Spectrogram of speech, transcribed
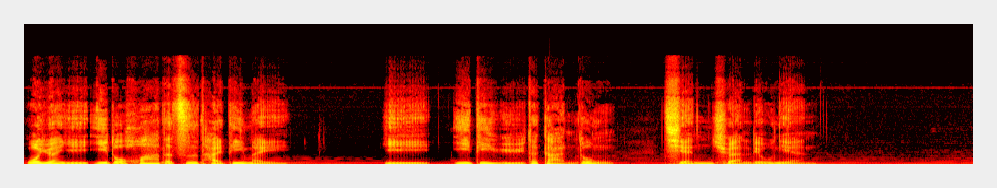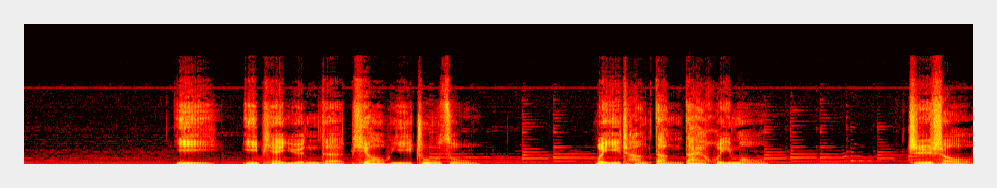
我愿以一朵花的姿态低眉，以一滴雨的感动缱绻流年，以一片云的飘逸驻足，为一场等待回眸，执手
